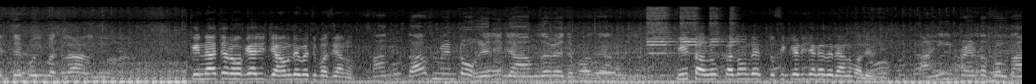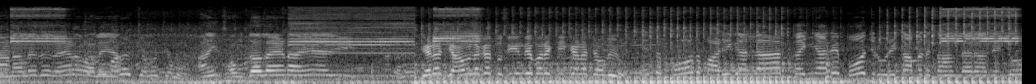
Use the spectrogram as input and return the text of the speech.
ਇੱਥੇ ਕੋਈ ਮਸਲਾ ਹੱਲ ਨਹੀਂ ਹੋਣਾ। ਕਿੰਨਾ ਚਿਰ ਹੋ ਗਿਆ ਜੀ ਜਾਮ ਦੇ ਵਿੱਚ ਫਸਿਆਂ ਨੂੰ? ਸਾਨੂੰ 10 ਮਿੰਟ ਹੋ ਗਏ ਜੀ ਜਾਮ ਦੇ ਵਿੱਚ ਫਸਿਆ ਨੂੰ ਜੀ। ਕੀ ਤੁਹਾਨੂੰ ਕਦੋਂ ਦੇ ਤੁਸੀਂ ਕਿਹੜੀ ਜਗ੍ਹਾ ਤੇ ਰਹਿਣ ਵਾਲੇ ਹੋ ਜੀ? ਅਸੀਂ ਪਿੰਡ ਸੁਲਤਾਨ ਵਾਲੇ ਦੇ ਰਹਿਣ ਵਾਲੇ ਆ ਚਲੋ ਚਲੋ ਅਸੀਂ ਸੌਦਾ ਲੈਣ ਆਏ ਆ ਜੀ। ਜਿਹੜਾ ਜਾਮ ਲੱਗਾ ਤੁਸੀਂ ਇਹਦੇ ਬਾਰੇ ਕੀ ਕਹਿਣਾ ਚਾਹੁੰਦੇ ਹੋ? ਇਹ ਤਾਂ ਬਹੁਤ ਮਾੜੀ ਗੱਲ ਆ। ਕਈਆਂ ਦੇ ਬਹੁਤ ਜ਼ਰੂਰੀ ਕੰਮ ਦੁਕਾਨਦਾਰਾਂ ਦੇ ਜੋ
